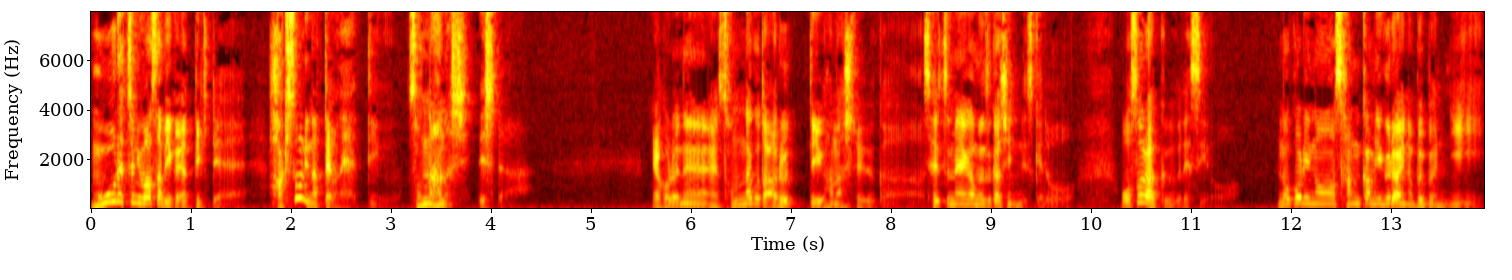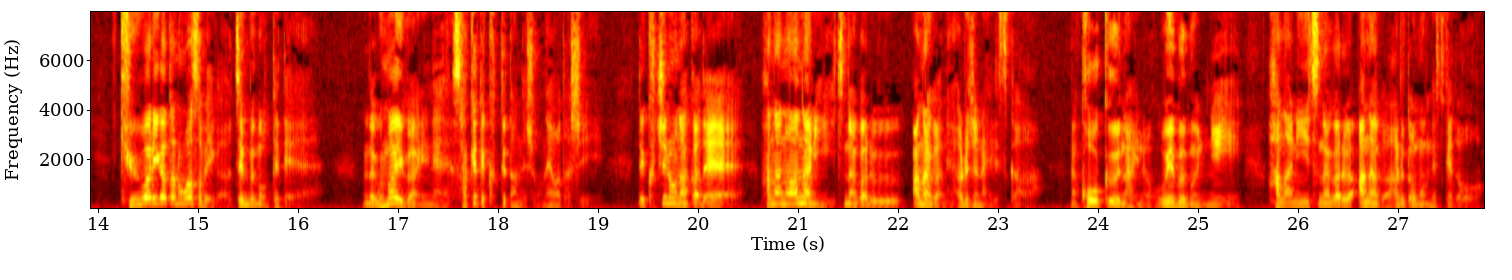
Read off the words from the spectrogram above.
猛烈にわさびがやってきて、吐きそうになったよねっていう、そんな話でした。いや、これね、そんなことあるっていう話というか、説明が難しいんですけど、おそらくですよ、残りの3噛みぐらいの部分に、9割方のわさびが全部乗ってて、だうまい具合にね、避けて食ってたんでしょうね、私。で、口の中で、鼻の穴につながる穴がね、あるじゃないですか。口腔内の上部分に、鼻につながる穴があると思うんですけど、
